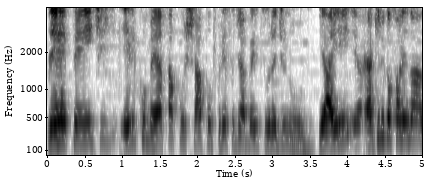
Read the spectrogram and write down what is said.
de repente ele começa a puxar para o preço de abertura de novo. E aí, é aquilo que eu falei na,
